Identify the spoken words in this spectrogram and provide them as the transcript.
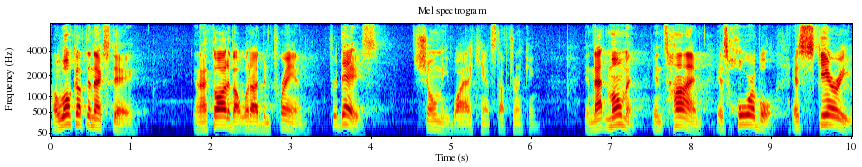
I woke up the next day and I thought about what I'd been praying for days. Show me why I can't stop drinking in that moment in time, as horrible, as scary,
